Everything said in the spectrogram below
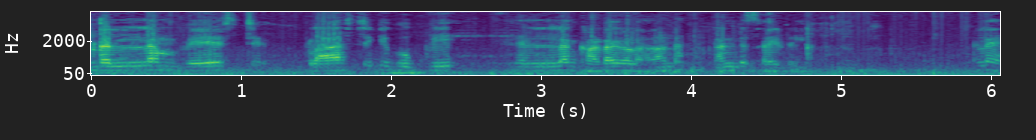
ഇതെല്ലാം വേസ്റ്റ് പ്ലാസ്റ്റിക് കുപ്പി ഇതെല്ലാം കടകളാണ് രണ്ട് സൈഡിൽ അല്ലേ?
